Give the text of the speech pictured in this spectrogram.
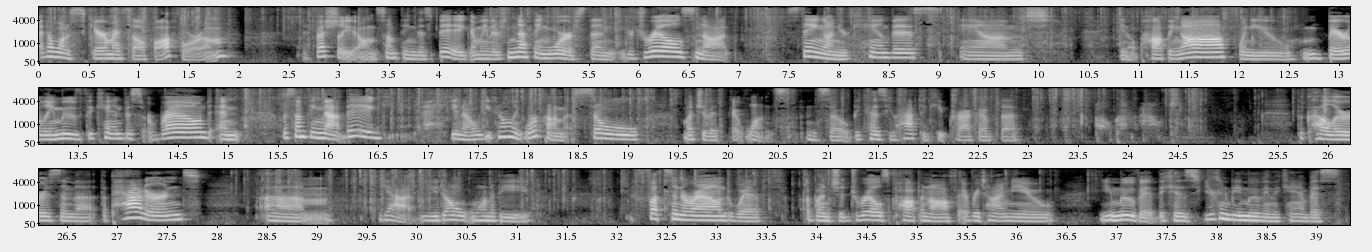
I don't want to scare myself off for them, especially on something this big. I mean, there's nothing worse than your drills not staying on your canvas and you know, popping off when you barely move the canvas around. And with something that big, you know, you can only work on so much of it at once. And so because you have to keep track of the, oh, come out, the colors and the, the patterns, um, yeah, you don't want to be futzing around with a bunch of drills popping off every time you you move it because you're going to be moving the canvas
